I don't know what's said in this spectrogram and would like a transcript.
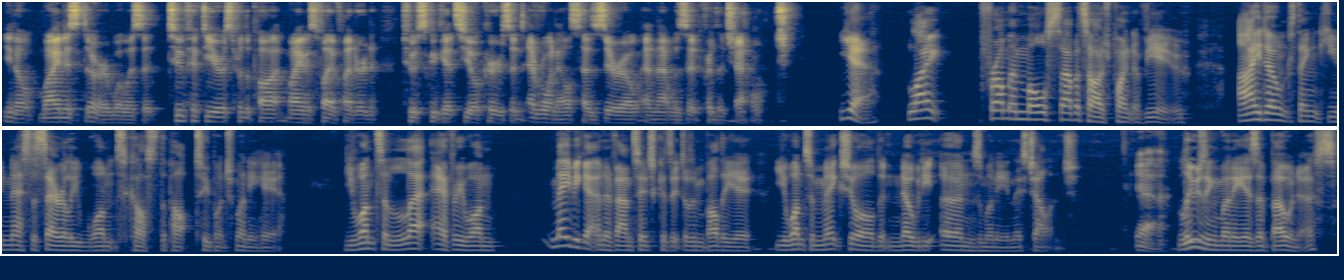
you know, minus or what was it, two fifty euros for the pot, minus five hundred. Tooske gets Yokers, and everyone else has zero, and that was it for the challenge. Yeah. Like, from a mole sabotage point of view, I don't think you necessarily want to cost the pot too much money here. You want to let everyone maybe get an advantage because it doesn't bother you. You want to make sure that nobody earns money in this challenge. Yeah. Losing money is a bonus,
